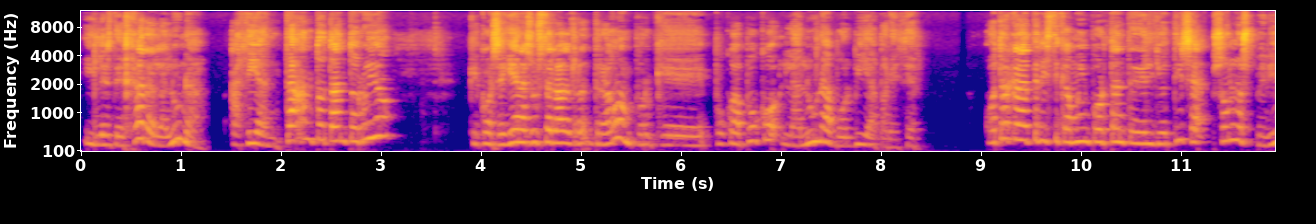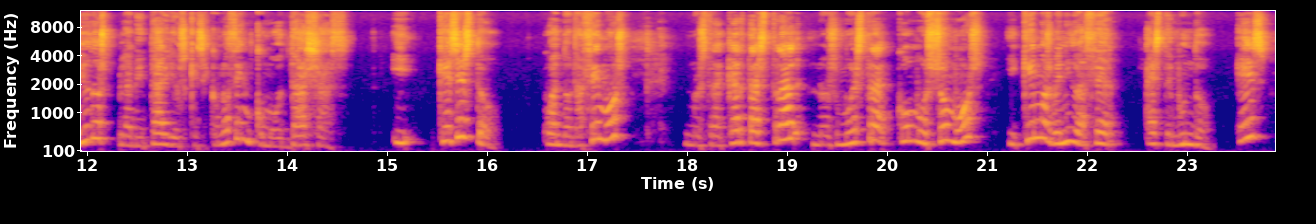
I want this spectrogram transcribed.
y les dejara la luna. Hacían tanto, tanto ruido que conseguían asustar al dragón porque poco a poco la luna volvía a aparecer. Otra característica muy importante del Yotisa son los periodos planetarios que se conocen como dashas. ¿Y qué es esto? Cuando nacemos, nuestra carta astral nos muestra cómo somos y qué hemos venido a hacer a este mundo. Es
